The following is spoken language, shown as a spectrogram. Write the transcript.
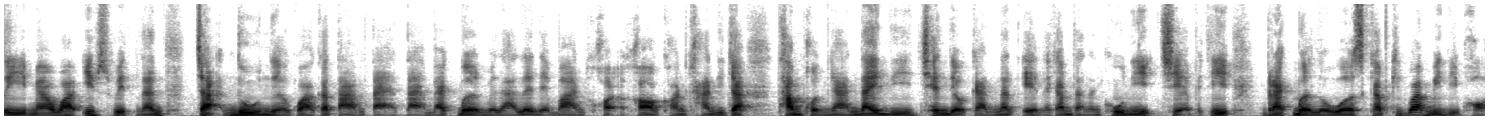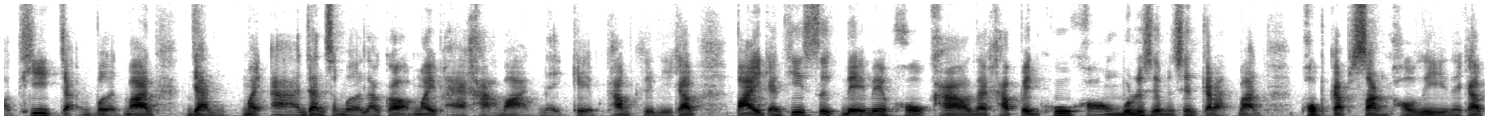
สีแม้ว่าอิฟสวิตนั้นจะดูเหนือกว่าก็ตามแต่แต่ Blackburn เเวลาเล่นในบ้านค่อค่อนข้างที่จะทำผลงานได้ดีเช่นเดียวกันนั่นเองนะครับ ดังนั้นคู่นี้เชียร์ไปที่ Blackburn Rovers ครับ คิดว่ามีดีพอที่จะเปิดบ้านยันไม่อายันเสมอแล้วก็ไม่แพ้ขาบ้านในเกมค่ำคืนนี้ครับ ไปกันที่ศึกเดเบโคคาวนะครับ เป็นคู่ของบุรุษเซียมันเช่นกระดาษบัตรพบกับซังพาลีนะครับ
